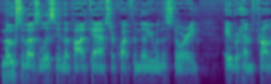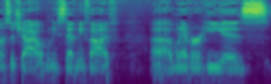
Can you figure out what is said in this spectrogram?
most of us listening to the podcast are quite familiar with the story. Abraham's promised a child when he's 75. Uh, whenever he is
